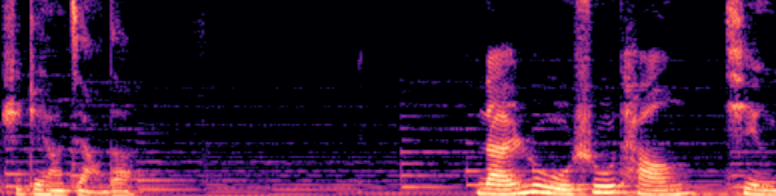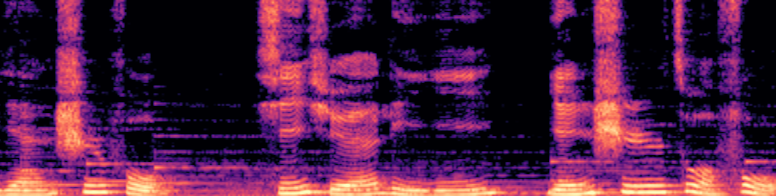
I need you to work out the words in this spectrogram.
是这样讲的。南入书堂，请言师傅，习学礼仪，吟诗作赋，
